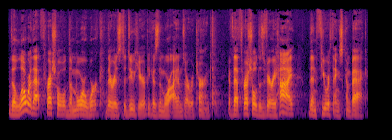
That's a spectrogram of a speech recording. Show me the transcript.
The lower that threshold, the more work there is to do here because the more items are returned. If that threshold is very high, then fewer things come back.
